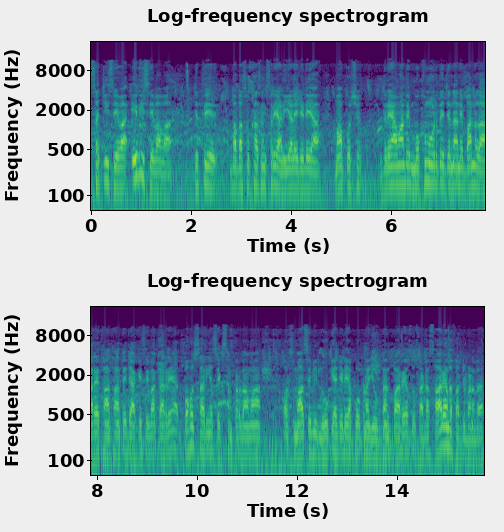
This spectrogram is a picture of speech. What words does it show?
ਸੱਚੀ ਸੇਵਾ, ਇਹ ਵੀ ਸੇਵਾ ਵਾ। ਜਿੱਥੇ ਬਾਬਾ ਸੁੱਖਾ ਸਿੰਘ ਸਰਿਆਲੀ ਵਾਲੇ ਜਿਹੜੇ ਆ ਮਹਾਂਪੁਰਸ਼ ਦਰਿਆਵਾਂ ਦੇ ਮੁੱਖ ਮੋੜ ਤੇ ਜਿਨ੍ਹਾਂ ਨੇ ਬੰਨ ਲਾ ਰਹੇ ਥਾਂ ਥਾਂ ਤੇ ਜਾ ਕੇ ਸੇਵਾ ਕਰ ਰਹੇ ਆ, ਬਹੁਤ ਸਾਰੀਆਂ ਸਿੱਖ ਸੰਪਰਦਾਵਾਂ ਔਰ ਸਮਾਜ ਸੇਵੀ ਲੋਕ ਆ ਜਿਹੜੇ ਆਪੋ ਆਪਣਾ ਯੋਗਦਾਨ ਪਾ ਰਹੇ ਆ, ਸੋ ਸਾਡਾ ਸਾਰਿਆਂ ਦਾ ਫਰਜ਼ ਬਣਦਾ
